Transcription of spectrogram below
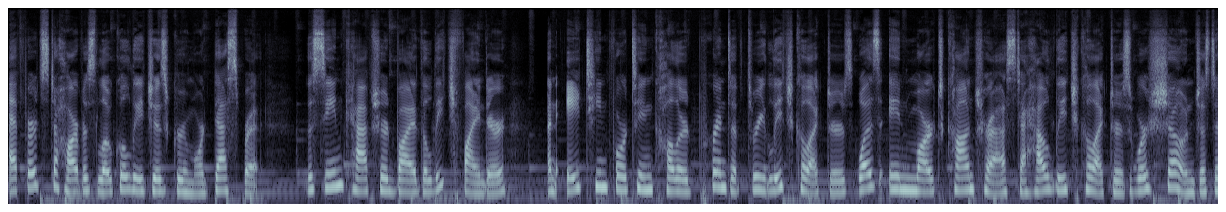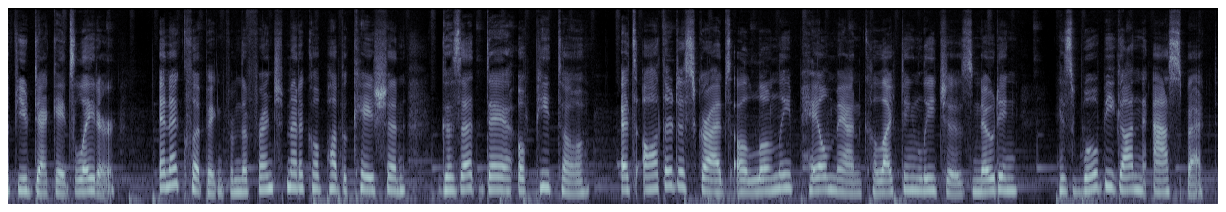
efforts to harvest local leeches grew more desperate. The scene captured by the Leech Finder an 1814 colored print of three leech collectors was in marked contrast to how leech collectors were shown just a few decades later. In a clipping from the French medical publication Gazette des Hôpitaux, its author describes a lonely, pale man collecting leeches, noting his woe-begotten aspect,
